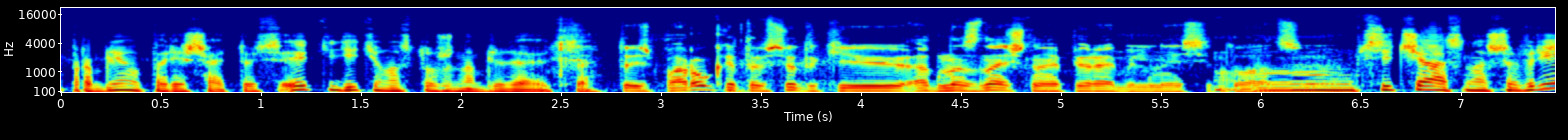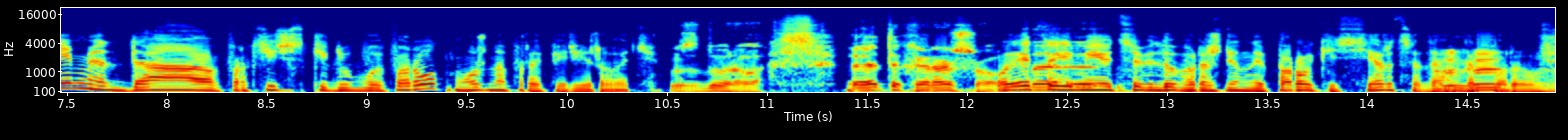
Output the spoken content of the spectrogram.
проблемы порешать. То есть эти дети у нас тоже наблюдаются. То есть порог это все-таки однозначно операбельная ситуация? Сейчас в наше время, да, практически любой порог можно прооперировать. Здорово. Это хорошо. Это да. имеются в виду врожденные пороки сердца, да, угу. которые уже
